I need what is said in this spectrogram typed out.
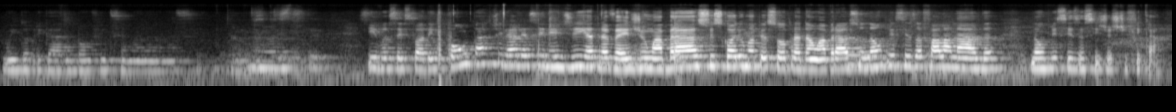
Muito obrigada, um bom fim de semana. Namastê. Namastê. E vocês podem compartilhar essa energia através de um abraço. Escolhe uma pessoa para dar um abraço, não precisa falar nada, não precisa se justificar.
